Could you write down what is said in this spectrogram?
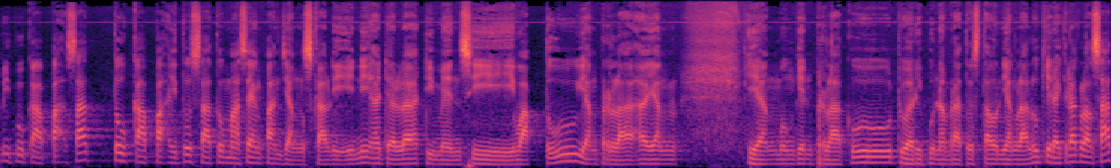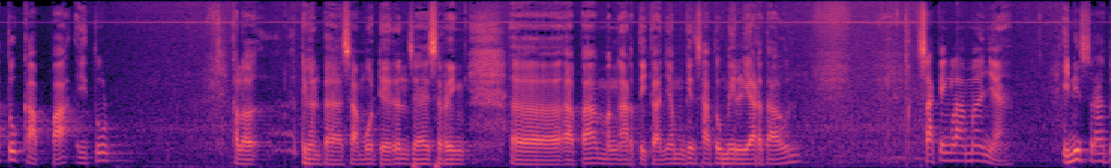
ribu kapak satu kapak itu satu masa yang panjang sekali. Ini adalah dimensi waktu yang berla eh, yang yang mungkin berlaku 2600 tahun yang lalu. Kira-kira kalau satu kapak itu kalau dengan bahasa modern saya sering eh, apa mengartikannya mungkin satu miliar tahun. Saking lamanya. Ini 100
